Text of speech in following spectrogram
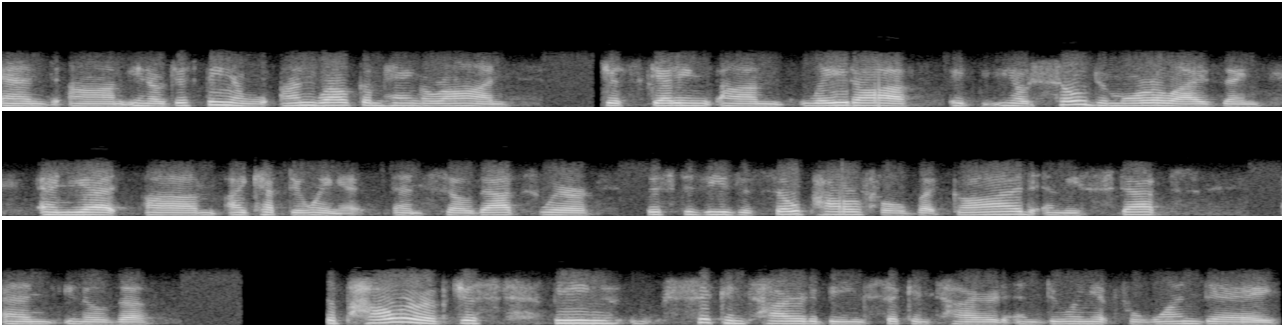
And um, you know, just being an unwelcome hanger on, just getting um laid off, it you know, so demoralizing and yet um I kept doing it. And so that's where this disease is so powerful, but God and these steps and you know the the power of just being sick and tired of being sick and tired and doing it for one day,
